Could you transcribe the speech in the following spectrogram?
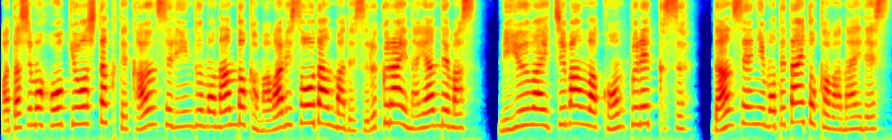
私も放棄したくてカウンセリングも何度か周り相談までするくらい悩んでます。理由は一番はコンプレックス。男性にモテたいとかはないです。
